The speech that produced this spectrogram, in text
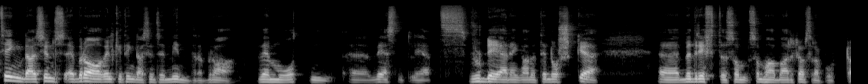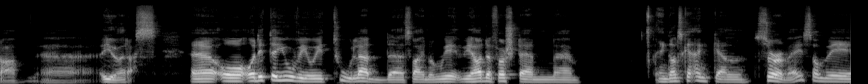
ting de syns er bra og hvilke ting de syns er mindre bra ved måten eh, vesentlighetsvurderingene til norske eh, bedrifter som, som, har bærekraftsrapporter, eh, gjøres. Eh, og, og, dette gjorde vi jo i to ledd, Sveinung. Vi, vi hadde først en, en ganske enkel survey som vi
